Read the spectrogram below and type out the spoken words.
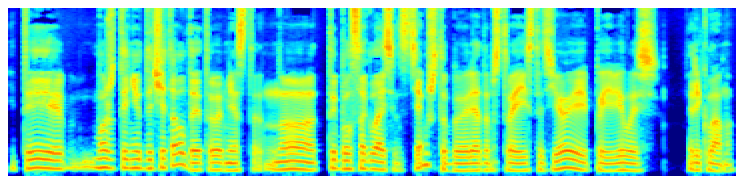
И ты, может, ты не дочитал до этого места, но ты был согласен с тем, чтобы рядом с твоей статьей появилась реклама.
